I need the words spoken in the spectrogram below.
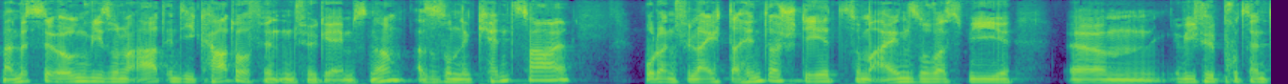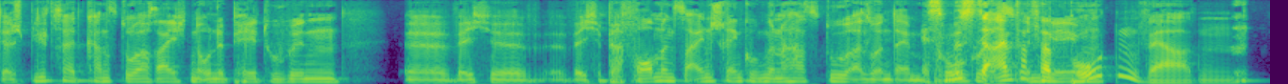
Man müsste irgendwie so eine Art Indikator finden für Games, ne? Also so eine Kennzahl, wo dann vielleicht dahinter steht, zum einen sowas wie, ähm, wie viel Prozent der Spielzeit kannst du erreichen ohne Pay to Win, äh, welche, welche Performance-Einschränkungen hast du, also in deinem Es müsste Progress einfach im Game. verboten werden,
